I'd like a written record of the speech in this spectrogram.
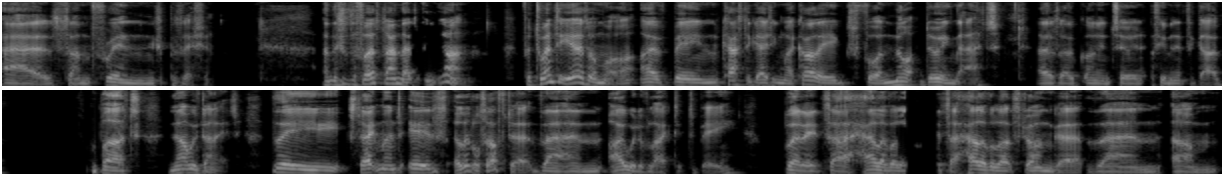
as some fringe position. And this is the first time that's been done. For 20 years or more, I've been castigating my colleagues for not doing that, as I've gone into a few minutes ago. But now we've done it. The statement is a little softer than I would have liked it to be, but it's a hell of a it's a hell of a lot stronger than um,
